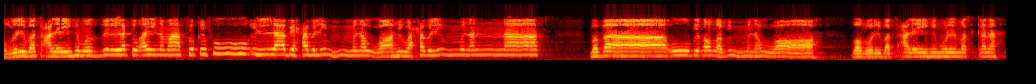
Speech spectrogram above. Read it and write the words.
ضربت عليهم الظلة أينما ثقفوا إلا بحبل من الله وحبل من الناس وباءوا بغضب من الله وضربت عليهم المسكنة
